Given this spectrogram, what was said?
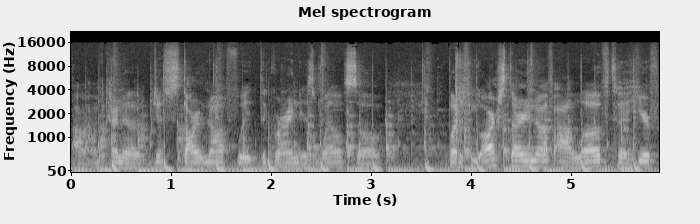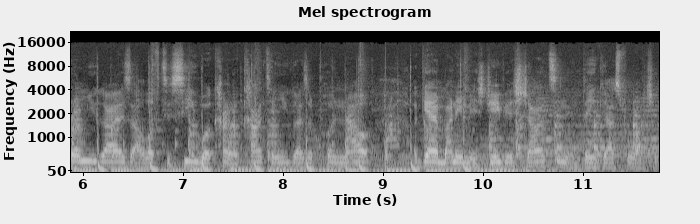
Uh, I'm kind of just starting off with the grind as well. So, but if you are starting off, I love to hear from you guys. I love to see what kind of content you guys are putting out. Again, my name is Jayvious Johnson, and thank you guys for watching.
